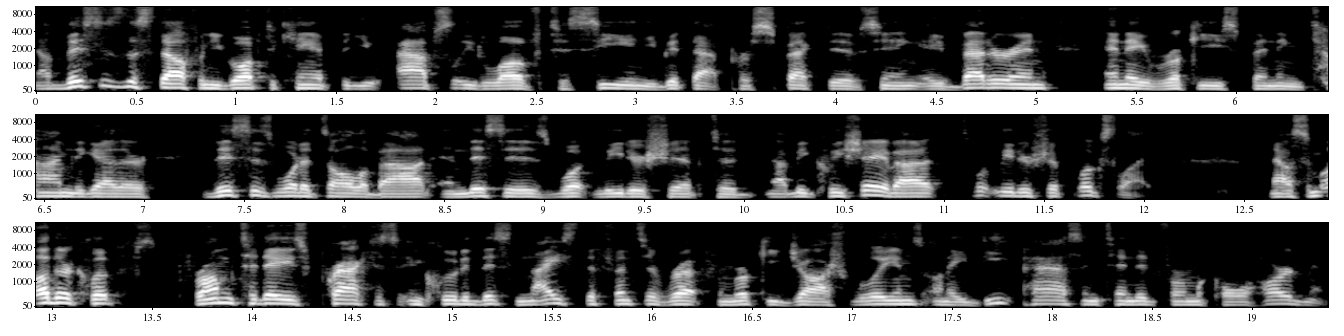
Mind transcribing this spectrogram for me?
Now, this is the stuff when you go up to camp that you absolutely love to see, and you get that perspective seeing a veteran and a rookie spending time together. This is what it's all about. And this is what leadership, to not be cliche about it, it's what leadership looks like. Now, some other clips from today's practice included this nice defensive rep from rookie Josh Williams on a deep pass intended for Mecole Hardman.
